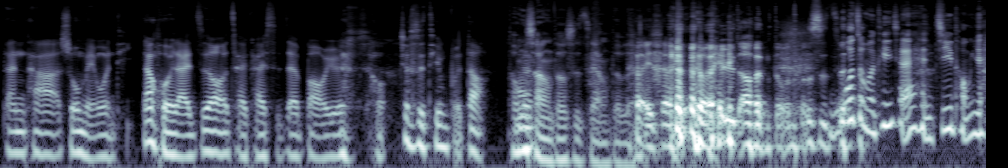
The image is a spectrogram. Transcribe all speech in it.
但他说没问题，但回来之后才开始在抱怨说，就是听不到。通常都是这样，对不对？对对 对，遇到很多都是这样。我怎么听起来很鸡同鸭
